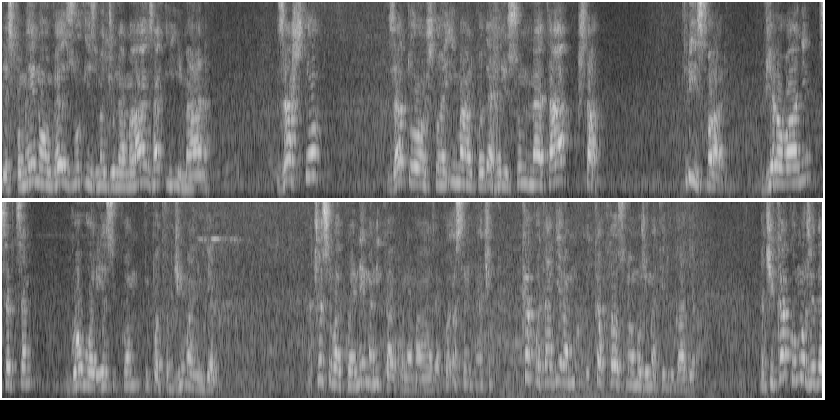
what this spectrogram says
Je spomenuo vezu između namaza i imana. Zašto? Zato ono što je iman kod ehli sunnata, šta? Tri stvari. Vjerovanje srcem, govor jezikom i potvrđivanje djelom. Znači osoba koja nema nikako namaza, koja ostaje, znači kako ta djela, kako ta osoba može imati druga djela? Znači kako može da,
